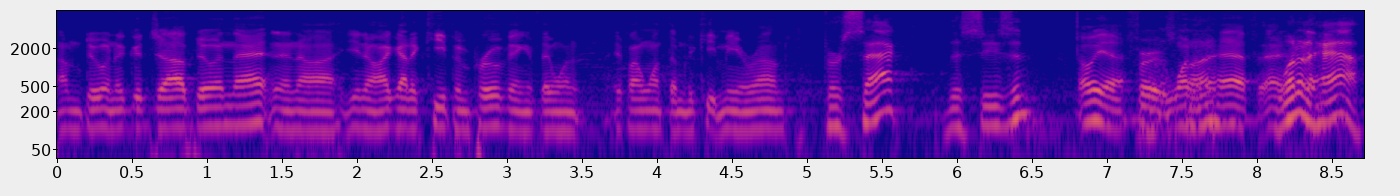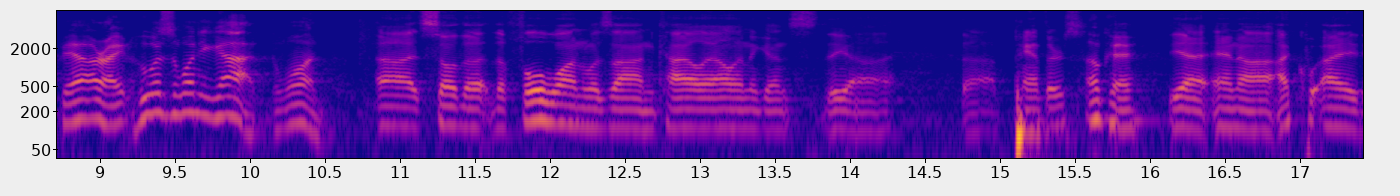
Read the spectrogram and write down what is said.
I'm doing a good job doing that. And uh, you know, I got to keep improving if they want if I want them to keep me around. First sack this season. Oh yeah, for one and a half. Uh, One and a half. Yeah. All right. Who was the one you got? The one. Uh, so the the full one was on Kyle Allen against the uh, the Panthers. Okay. Yeah, and uh, I, I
